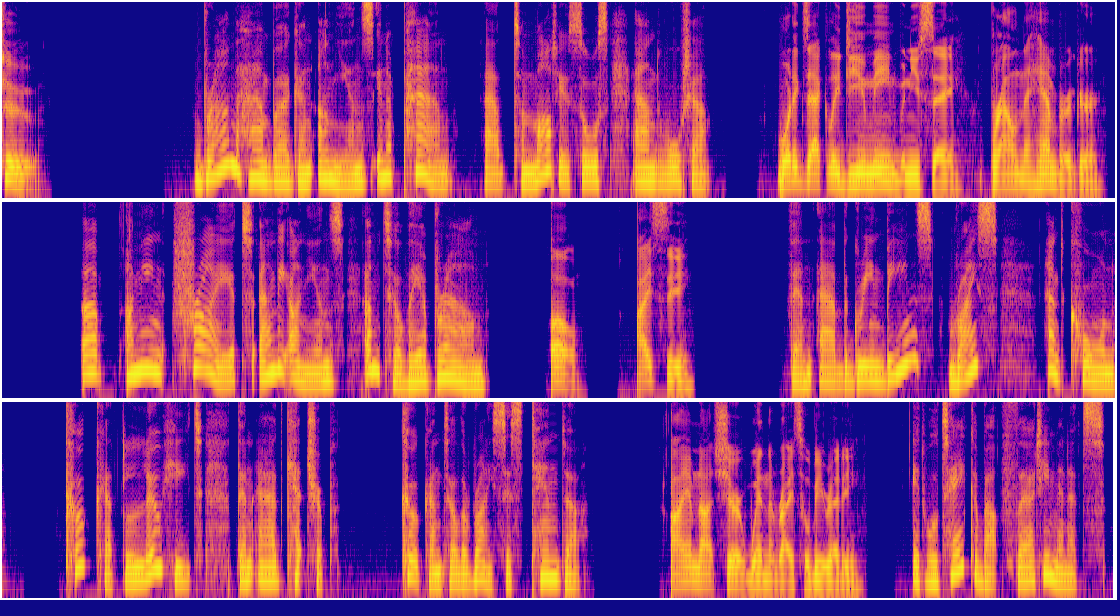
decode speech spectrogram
2. Brown the hamburger and onions in a pan. Add tomato sauce and water. What exactly do you mean when you say brown the hamburger? Uh, I mean, fry it and the onions until they are brown. Oh, I see. Then add the green beans, rice, and corn. Cook at low heat, then add ketchup. Cook until the rice is tender. I am not sure when the rice will be ready. It will take about 30 minutes.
